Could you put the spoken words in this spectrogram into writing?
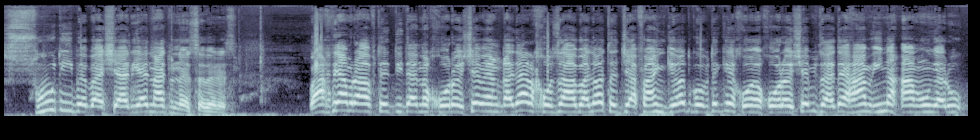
سودی به بشریت نتونسته برسه. وقتی هم رفته دیدن خوراشه انقدر خوزعبلات جفنگیات گفته که خوراشه زده هم این هم اون یارو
